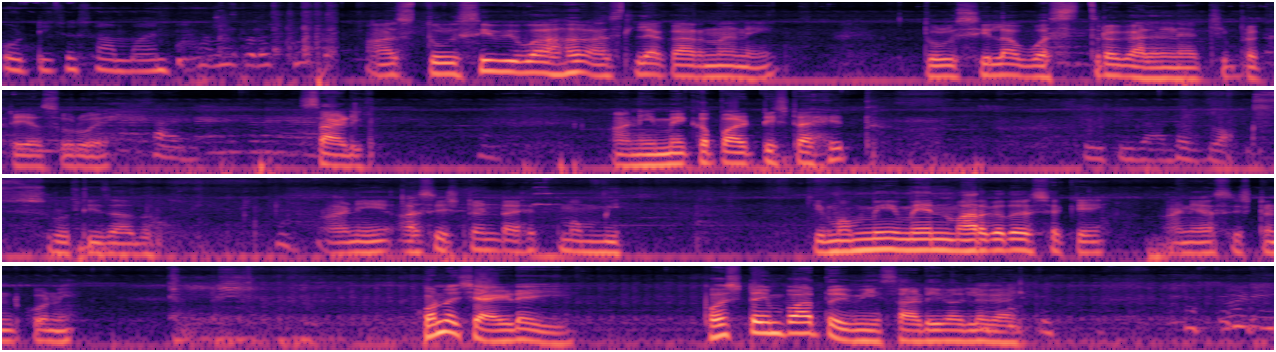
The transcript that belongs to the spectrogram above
ओटीचं सामान. आज तुळशी विवाह असल्या कारणाने तुळशीला वस्त्र घालण्याची प्रक्रिया सुरू आहे. साडी. आणि मेकअप आर्टिस्ट आहेत. श्रुती जाधव ब्लॉग्स श्रुती जाधव. आणि असिस्टंट आहेत मम्मी. की मम्मी मेन मार्गदर्शक आहे आणि असिस्टंट कोण? कोणाची आयडिया ही? फर्स्ट टाइम पाहतोय मी साडी घालल्या घाल एवढी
